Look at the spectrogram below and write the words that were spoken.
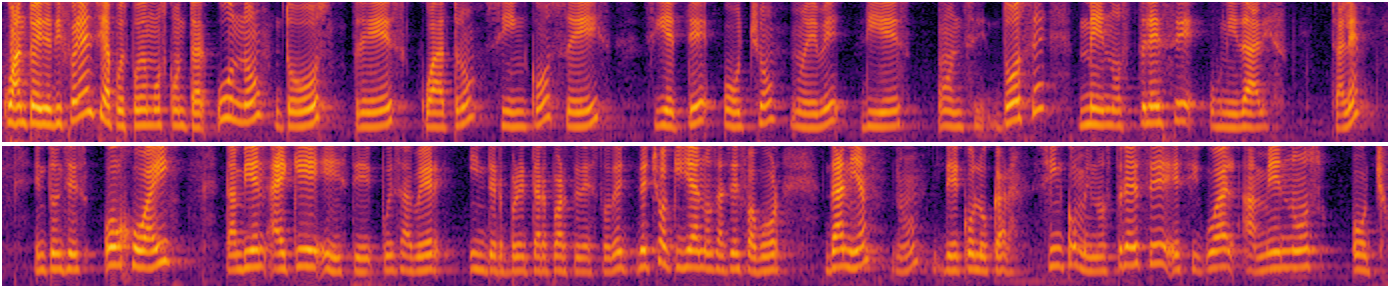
¿cuánto hay de diferencia? Pues podemos contar 1, 2, 3, 4, 5, 6, 7, 8, 9, 10, 11, 12, menos 13 unidades, ¿sale? Entonces, ojo ahí, también hay que, este, pues, saber interpretar parte de esto. De, de hecho, aquí ya nos hace el favor Dania, ¿no? De colocar 5 menos 13 es igual a menos 8,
